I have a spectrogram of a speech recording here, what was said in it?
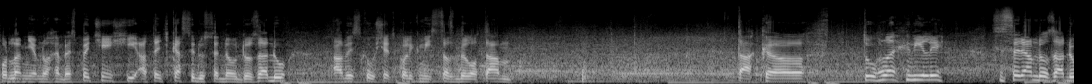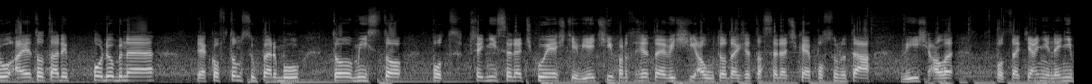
podle mě mnohem bezpečnější a teďka si jdu sednout dozadu a vyzkoušet, kolik místa zbylo tam. Tak v tuhle chvíli si sedám dozadu a je to tady podobné jako v tom Superbu. To místo pod přední sedačku je ještě větší, protože to je vyšší auto, takže ta sedačka je posunutá výš, ale v podstatě ani není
